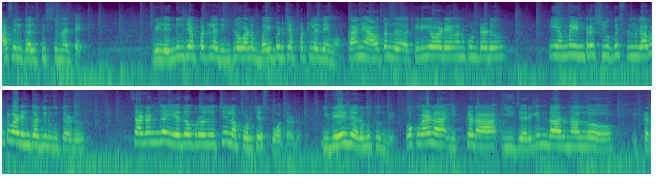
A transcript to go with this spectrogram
ఆశలు కల్పిస్తున్నట్టే. వీళ్ళు ఎందుకు చెప్పట్లేదు? ఇంట్లో వాళ్ళకి భయపడి చెప్పట్లేదేమో. కానీ అవతల తిరిగేవాడు ఏమనుకుంటాడు? ఈ అమ్మాయి ఇంట్రెస్ట్ చూపిస్తుంది కాబట్టి వాడు ఇంకా తిరుగుతాడు. సడన్గా ఏదో ఒక రోజు వచ్చి ఇలా పొడి పోతాడు. ఇదే జరుగుతుంది. ఒకవేళ ఇక్కడ ఈ జరిగిన దారుణాల్లో ఇక్కడ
